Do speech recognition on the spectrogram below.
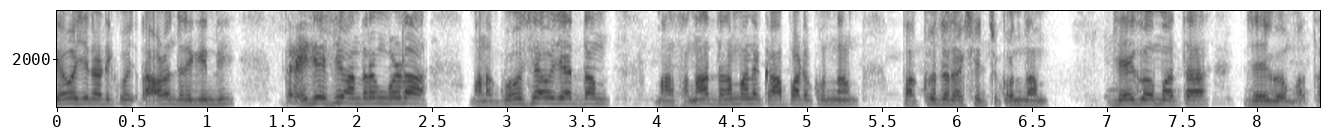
సేవ చేయడానికి రావడం జరిగింది. దయచేసి అందరం కూడా మన గోసేవ చేద్దాం మన సనాతనమాన్ని కాపాడుకుందాం ప్రకృతిని రక్షించుకుందాం. జై గోమాత జై గోమాత.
